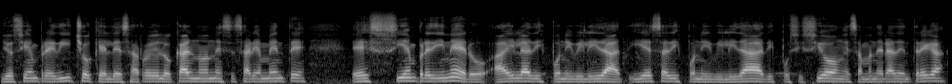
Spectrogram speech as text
yo siempre he dicho que el desarrollo local no necesariamente es siempre dinero, hay la disponibilidad y esa disponibilidad, disposición, esa manera de entrega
